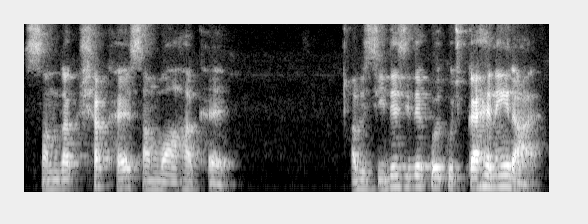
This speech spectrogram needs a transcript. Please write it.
संरक्षक है, संवाहक है। अभी सीधे सीधे कोई कुछ कह नहीं रहा है।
